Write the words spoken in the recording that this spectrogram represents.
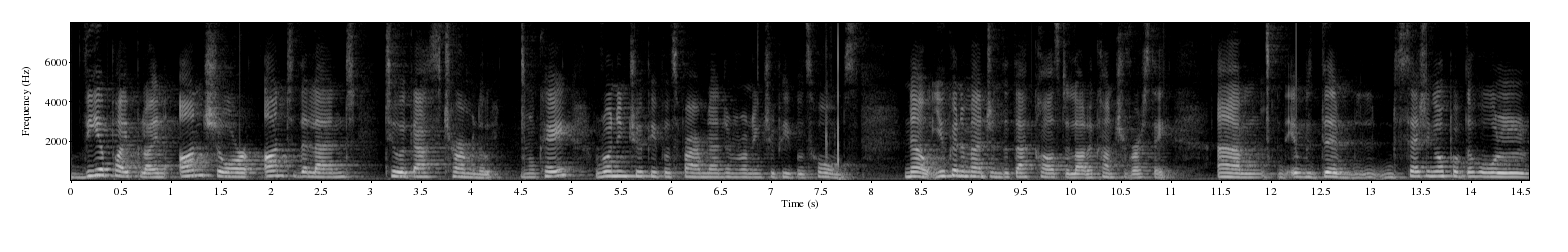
via pipeline onshore onto the land to a gas terminal, okay, running through people's farmland and running through people's homes. Now, you can imagine that that caused a lot of controversy. Um, it was the setting up of the whole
